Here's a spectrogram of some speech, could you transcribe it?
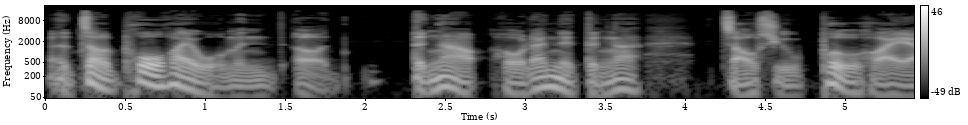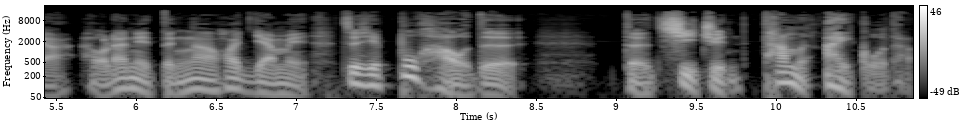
呃，造破坏我们呃。等啊，后来的等啊，遭受破坏啊，后来的等啊发炎的这些不好的的细菌，他们爱果糖，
